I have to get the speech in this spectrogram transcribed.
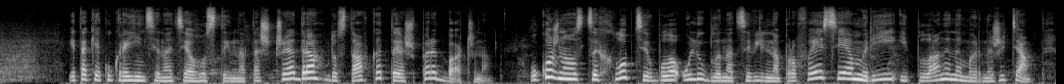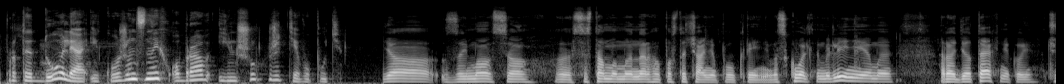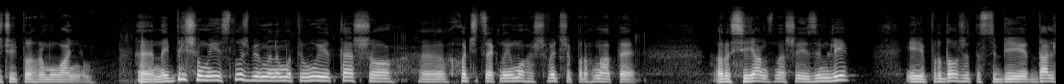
І так як українці нація гостинна та щедра, доставка теж передбачена. У кожного з цих хлопців була улюблена цивільна професія, мрії і плани на мирне життя. Проте доля і кожен з них обрав іншу життєву путь. Я займався системами енергопостачання по Україні, високовольтними лініями, радіотехнікою, чуть-чуть програмуванням. Е, Найбільше в моїй службі мене мотивує те, що е, хочеться якнаймога швидше прогнати росіян з нашої землі і продовжити собі далі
